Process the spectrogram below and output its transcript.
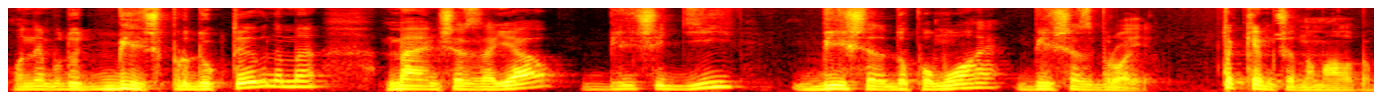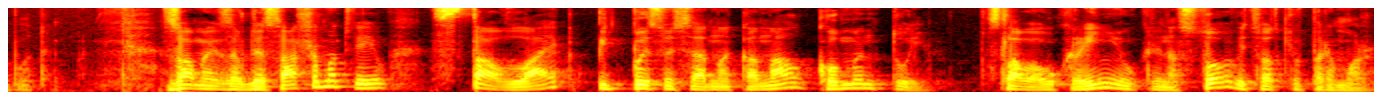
вони будуть більш продуктивними, менше заяв, більше дій, більше допомоги, більше зброї. Таким чином мало би бути. З вами, як завжди, Саша Матвіїв. Став лайк, підписуйся на канал, коментуй. Слава Україні! Україна 100% переможе!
